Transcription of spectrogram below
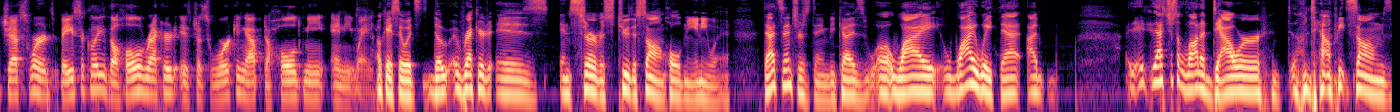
Jeff's words basically the whole record is just working up to hold me anyway. Okay, so it's the record is in service to the song "Hold Me Anyway." That's interesting because uh, why why wait that I. It, that's just a lot of dour, downbeat songs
